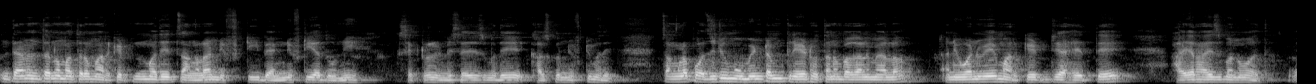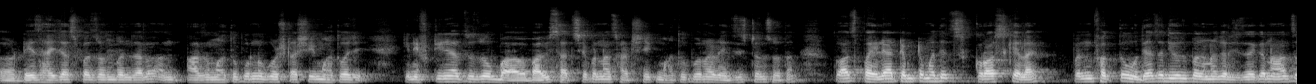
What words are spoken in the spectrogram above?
आणि त्यानंतरनं मात्र मार्केटमध्ये चांगला निफ्टी बँक निफ्टी या दोन्ही सेक्टरल इंडिसाइजमध्ये खास करून निफ्टीमध्ये चांगला पॉझिटिव्ह मोमेंटम क्रिएट होताना बघायला मिळालं. आणि वन वे मार्केट जे आहे ते हायर हायज बनवत डेज हायच्या आसपास जाऊन बंद झालं. आणि आज महत्त्वपूर्ण गोष्ट अशी महत्त्वाची की निफ्टीनाचा जो बा बावीस सातशे पन्नास आठशे एक महत्त्वपूर्ण रेझिस्टन्स होता तो आज पहिल्या अटेम्प्टमध्येच क्रॉस केला आहे पण फक्त उद्याचा दिवस बघणं गरजेचं आहे. कारण आज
